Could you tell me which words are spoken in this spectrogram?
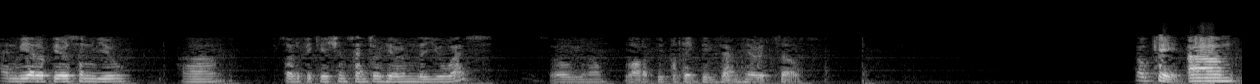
And we are a Pearson VUE uh, certification center here in the US. So, you know, a lot of people take the exam here itself. Okay. Um,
